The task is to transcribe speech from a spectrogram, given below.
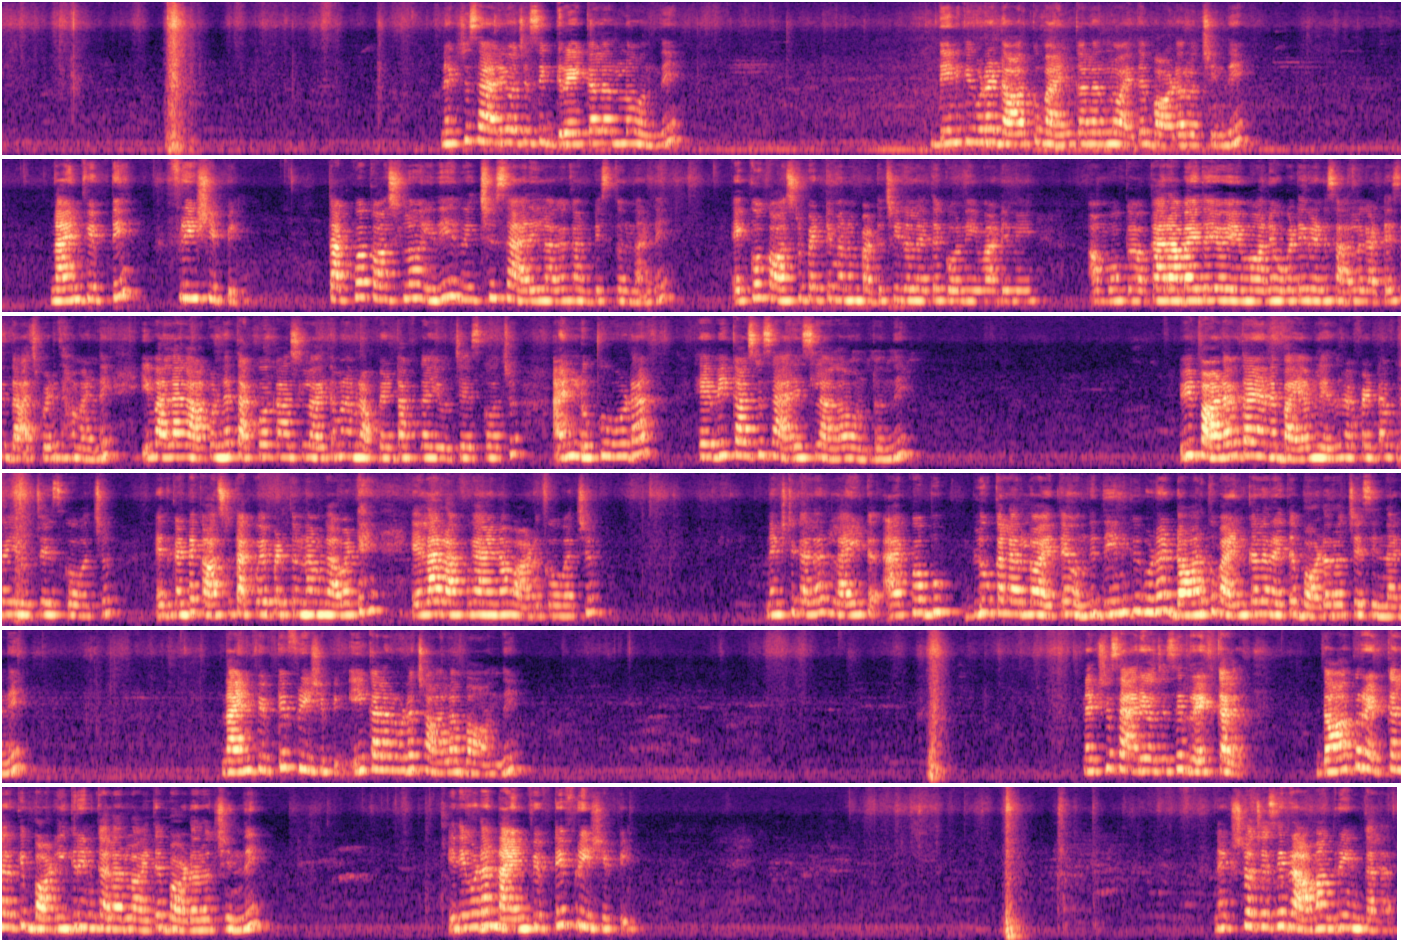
Next sari వచ్చేసి గ్రే కలర్లో ఉంది. దీనికి కూడా డార్క్ వైన్ కలర్లో అయితే బార్డర్ వచ్చింది. Nine fifty free shipping. తక్కువ కాస్ట్లో ఇది రిచ్ శారీ లాగా కనిపిస్తుందండి. ఎక్కువ కాస్ట్ పెట్టి మనం పట్టు చీరలు అయితే కొని వాటిని అమ్మో ఖరాబ్ అవుతాయో ఏమో అని ఒకటి రెండు సార్లు కట్టేసి దాచిపెడతామండి. ఇవి అలా కాకుండా తక్కువ కాస్ట్లో అయితే మనం రఫ్ అండ్ టఫ్గా యూజ్ చేసుకోవచ్చు. అండ్ లుక్ కూడా హెవీ కాస్ట్ శారీస్ లాగా ఉంటుంది. ఇవి పాడవుతాయి అనే భయం లేదు. రఫ్ అండ్ టఫ్గా యూజ్ చేసుకోవచ్చు. ఎందుకంటే కాస్ట్ తక్కువే పెడుతున్నాం కాబట్టి ఎలా రఫ్గా అయినా వాడుకోవచ్చు. Next colour light aqua blue blue కలర్లో అయితే ఉంది. దీనికి కూడా డార్క్ వైన్ కలర్ అయితే బార్డర్ వచ్చేసిందండి. Nine fifty free shipping. ఈ కలర్ కూడా చాలా బాగుంది. నెక్స్ట్ శారీ వచ్చేసి రెడ్ కలర్. డార్క్ రెడ్ కలర్కి బాటిల్ గ్రీన్ కలర్లో అయితే బార్డర్ వచ్చింది. ఇది కూడా nine fifty free shipping. Next వచ్చేసి రామా గ్రీన్ కలర్.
